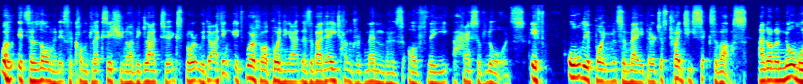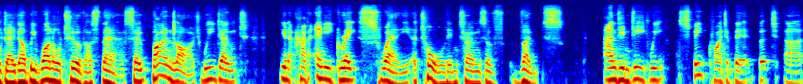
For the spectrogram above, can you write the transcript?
Well, it's a long and it's a complex issue, and I'd be glad to explore it with you. I think it's worthwhile pointing out there's about 800 members of the House of Lords. If all the appointments are made. There are just 26 of us. And on a normal day, there'll be one or two of us there. So by and large, we don't, you know, have any great sway at all in terms of votes. And indeed, we speak quite a bit, but uh,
